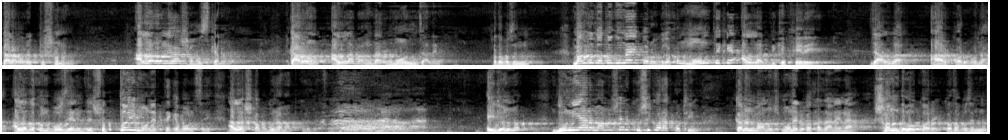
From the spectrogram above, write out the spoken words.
তারপর একটু শোনেন। আল্লাহর অলি সহজ কেন? কারণ আল্লাহ বান্দার মন জানেন কথা বোঝেন না? বান্দা যত গুণাই করুক, যখন মন থেকে আল্লাহর দিকে ফেরে যে আল্লাহ আর করব না, আল্লাহ যখন বোঝেন যে সত্যই মনের থেকে বলছে, আল্লাহ সব গুণা মাফ করে দেয় এই জন্য দুনিয়ার মানুষের খুশি করা কঠিন। কারণ মানুষ মনের কথা জানে না, সন্দেহ করে। কথা বোঝেন না?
